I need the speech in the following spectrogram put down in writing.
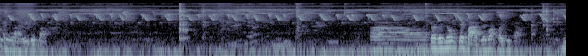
ไม่ไหลได้เบาอ่า ตัวได้ลงใส่บาทเลยว่าไปที่ทำโบ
